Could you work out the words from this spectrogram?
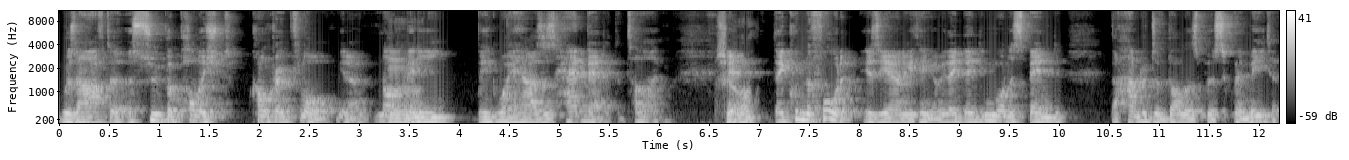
was after a super polished concrete floor. You know, not Mhm. many big warehouses had that at the time. Sure. And they couldn't afford it, is the only thing. I mean, they, they didn't want to spend the hundreds of dollars per square meter.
